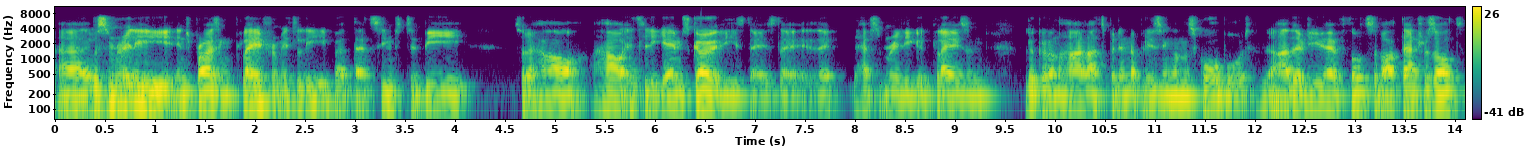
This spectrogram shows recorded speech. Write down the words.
Uh, there was some really enterprising play from Italy, but that seems to be sort of how how Italy games go these days. They they have some really good plays and look good on the highlights, but end up losing on the scoreboard. Do either of you have thoughts about that result?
